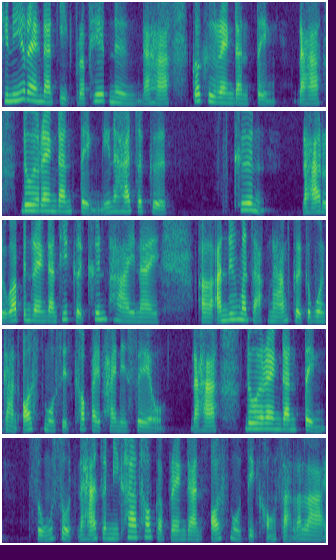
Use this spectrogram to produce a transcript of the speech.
ทีนี้แรงดันอีกประเภทหนึ่งนะคะ ก็คือแรงดันเต่งนะคะ โดยแรงดันเต่งนี้นะคะจะเกิดขึ้น นะคะหรือว่าเป็นแรงดันที่เกิดขึ้นภายในอันเนื่องมาจากน้ำเกิดกระบวนการออสโมซิสเข้าไปภายในเซลล์นะคะโดยแรงดันเต่งสูงสุดนะคะจะมีค่าเท่ากับแรงดันออสโมติกของสารละลาย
